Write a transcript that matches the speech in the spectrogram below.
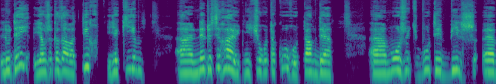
людей, я вже казала, тих, які е, не досягають нічого такого, там, де можуть бути більш е,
